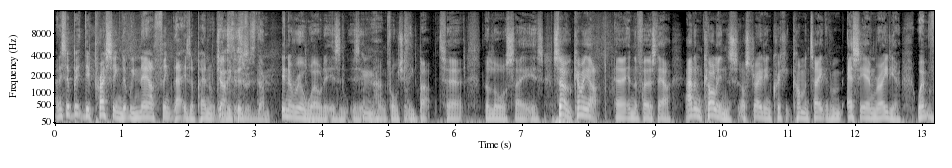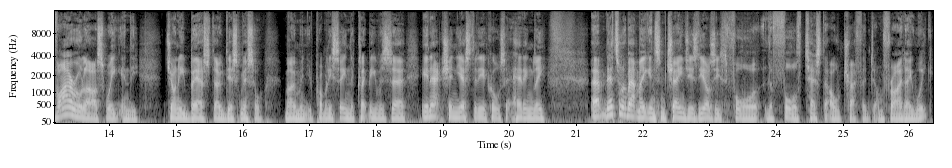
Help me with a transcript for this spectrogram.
and it's a bit depressing that we now think that is a penalty Justice because in the real world it isn't, is it? Unfortunately, but uh, the laws say it is. So coming up uh, in the first hour, Adam Collins, Australian cricket commentator from SEN Radio, went viral last week in the Johnny Bairstow dismissal moment. You've probably seen the clip. He was uh, in action yesterday, of course, at Headingley. Um, they're talking about making some changes, the Aussies, for the fourth test at Old Trafford on Friday week.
